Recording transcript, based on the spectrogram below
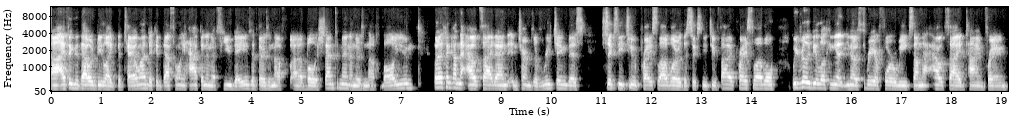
Uh, I think that that would be like the tail end. It could definitely happen in a few days if there's enough uh, bullish sentiment and there's enough volume. But I think on the outside end, in terms of reaching this 62 price level or the 62.5 price level, we'd really be looking at you know three or four weeks on the outside time frame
